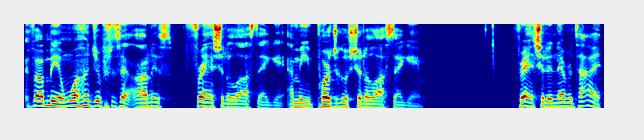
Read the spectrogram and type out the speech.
If I'm being 100% honest, France should have lost that game. I mean, Portugal should have lost that game. France should have never tied.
